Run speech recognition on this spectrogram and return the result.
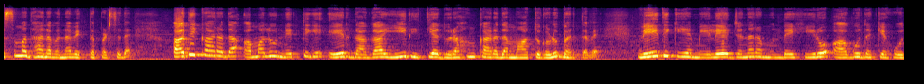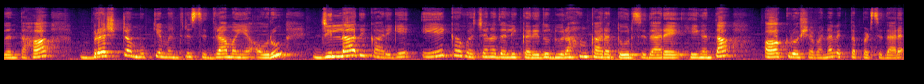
ಅಸಮಾಧಾನವನ್ನು ವ್ಯಕ್ತಪಡಿಸಿದೆ. ಅಧಿಕಾರದ ಅಮಲು ನೆತ್ತಿಗೆ ಏರಿದಾಗ ಈ ರೀತಿಯ ದುರಹಂಕಾರದ ಮಾತುಗಳು ಬರ್ತವೆ. ವೇದಿಕೆಯ ಮೇಲೆ ಜನರ ಮುಂದೆ ಹೀರೋ ಆಗುವುದಕ್ಕೆ ಹೋದಂತಹ ಭ್ರಷ್ಟ ಮುಖ್ಯಮಂತ್ರಿ ಸಿದ್ದರಾಮಯ್ಯ ಅವರು ಜಿಲ್ಲಾಧಿಕಾರಿಗೆ ಏಕವಚನದಲ್ಲಿ ಕರೆದು ದುರಹಂಕಾರ ತೋರಿಸಿದ್ದಾರೆ ಹೀಗಂತ ಆಕ್ರೋಶವನ್ನು ವ್ಯಕ್ತಪಡಿಸಿದ್ದಾರೆ.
